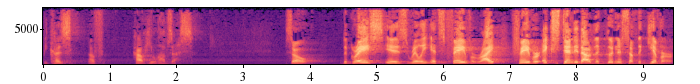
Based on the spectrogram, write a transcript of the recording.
because of how He loves us. So, the grace is really, it's favor, right? Favor extended out of the goodness of the giver.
